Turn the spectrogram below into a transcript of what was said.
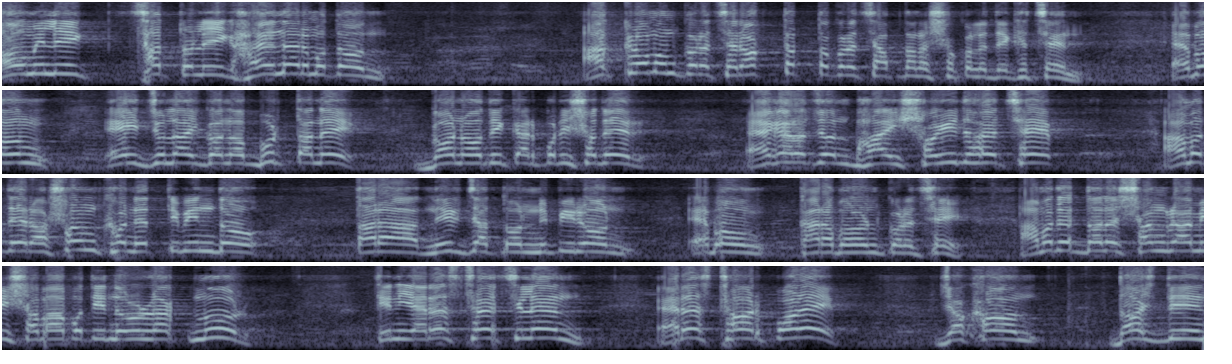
আওয়ামী লীগ, ছাত্রলীগ, হায়নার মতন আক্রমণ করেছে, রক্তাক্ত করেছে আপনারা সকলে দেখেছেন। এবং এই জুলাই গণ অভ্যুত্থানে গণ অধিকার পরিষদের এগারো জন ভাই শহীদ হয়েছে। আমাদের অসংখ্য নেতৃবৃন্দ, তারা নির্যাতন, নিপীড়ন এবং কারাবরণ করেছে। আমাদের দলের সংগ্রামী সভাপতি নুরুল নূর, তিনি অ্যারেস্ট হয়েছিলেন। অ্যারেস্ট হওয়ার পরে যখন দশ দিন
